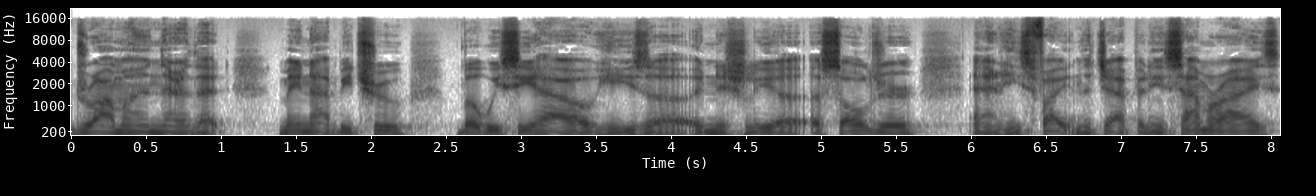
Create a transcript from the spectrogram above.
drama in there that may not be true. But we see how he's uh, initially a, a, soldier and he's fighting the Japanese samurais,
